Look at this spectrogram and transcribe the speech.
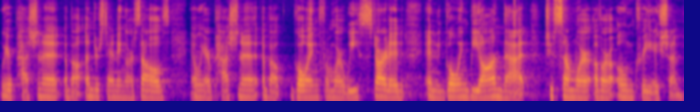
We are passionate about understanding ourselves and we are passionate about going from where we started and going beyond that to somewhere of our own creation.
